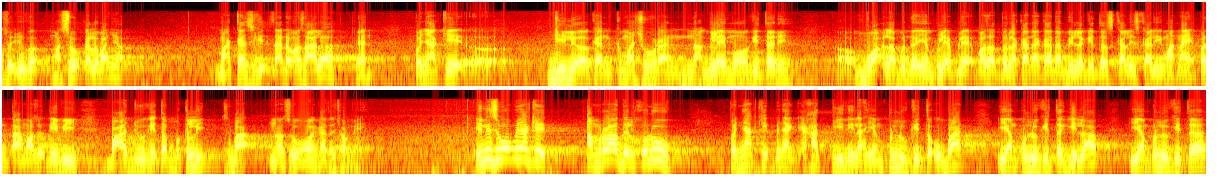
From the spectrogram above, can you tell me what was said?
masuk juga. Masuk kalau banyak. Makan sikit tak ada masalah kan? Penyakit uh, gila kan kemasyuran nak glamour kita ni. Uh, buatlah benda yang pelik-pelik. Pasal itulah kadang-kadang bila kita sekali-sekali naik pentah masuk TV baju kita berkelip sebab nak suruh orang kata comel. Ini semua penyakit. Amradil qulub. Penyakit-penyakit hati inilah yang perlu kita ubat yang perlu kita gilap yang perlu kita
